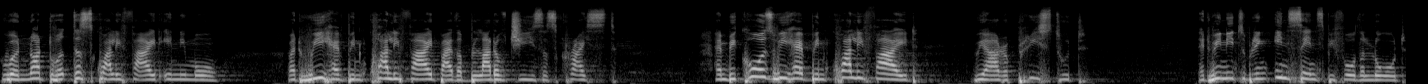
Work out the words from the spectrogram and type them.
We were not disqualified anymore, but we have been qualified by the blood of Jesus Christ. And because we have been qualified, we are a priesthood. That we need to bring incense before the Lord.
